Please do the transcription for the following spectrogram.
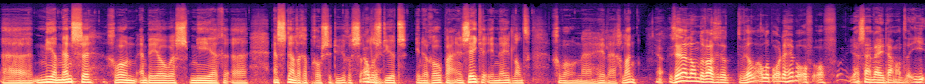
uh, meer mensen, gewoon MBO'ers, meer uh, en snellere procedures. Okay. Alles duurt in Europa en zeker in Nederland gewoon uh, heel erg lang. Ja. Zijn er landen waar ze dat wel al op orde hebben? Of, of ja, zijn wij daar? Want hier,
